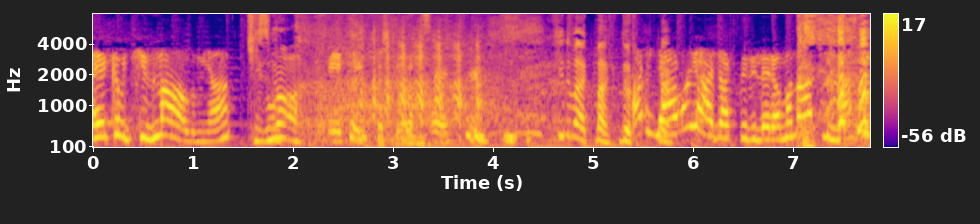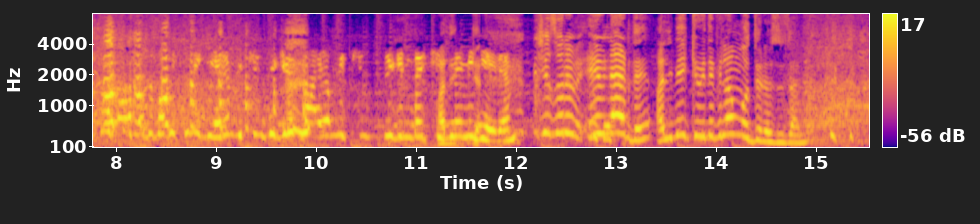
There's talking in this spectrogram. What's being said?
Ayakkabı çizme aldım ya. Çizme. Ee, şey, evet. Şimdi bak bak dur. Abi Bak. yağmur yağacak dediler ama ne yapayım ben? Bir gün olmadı babasını giyerim. Üçüncü gün bayramın üçüncü günde çizmemi gel. giyerim. Bir şey sorayım? Ev nerede? Ali Beyköy'de falan mı oturuyorsun sen?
